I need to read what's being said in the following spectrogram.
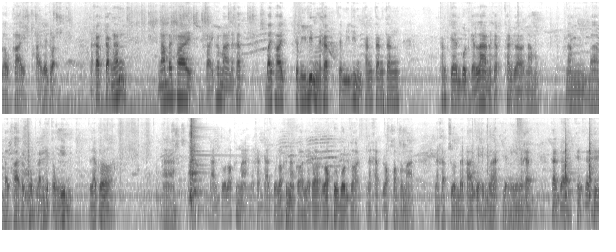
เราคลายคลายไว้ก่อนนะครับ จากนั้นนำใบพายใส่เข้ามานะครับ ใบพายจะมีริมนะครับ จะมีริมทั้งทั้งทั้งทั้งแกนบนแกนล่างนะครับ ท่านก็นำนำมาใบพายประกบกันให้ตรงริมแล้วก็ดันตัวล็อกขึ้นมานะครับ ดันตัวล็อกขึ้นมาก่อน แล้วก็ล็อกตัวบนก่อนนะครับ ล็อกขอบประมาณนะครับ ส่วนใบพายจะเห็นว่าอย่างนี้นะครับ ท่านก็คือก็คือ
